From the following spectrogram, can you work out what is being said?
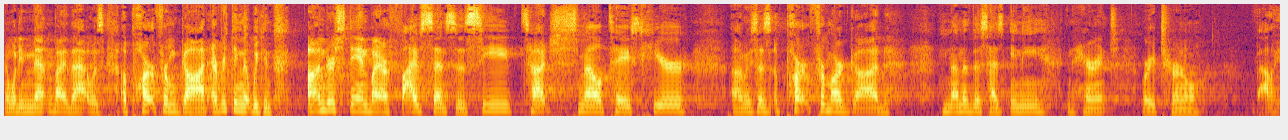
And what he meant by that was apart from God, everything that we can understand by our five senses see, touch, smell, taste, hear. Um, he says, apart from our God, none of this has any inherent or eternal value.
